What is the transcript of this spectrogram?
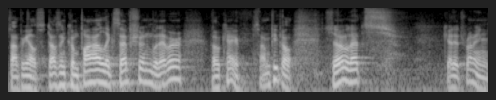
Something else. Doesn't compile, exception, whatever. Okay, some people. So let's get it running.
